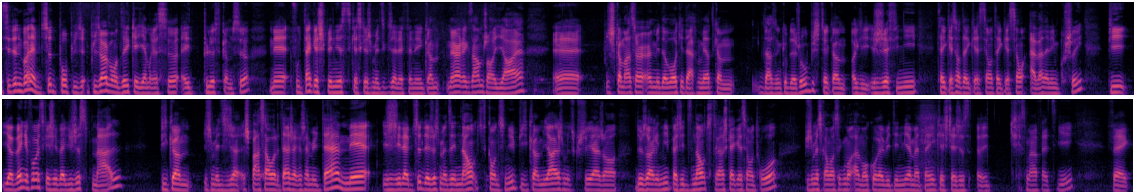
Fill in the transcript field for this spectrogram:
C'est une bonne habitude pour plusieurs. Plusieurs vont dire qu'ils aimeraient ça, être plus comme ça. Mais faut le temps que je finisse qu'est-ce que je me dis que j'allais finir. Comme meilleur exemple, genre hier, euh, je commençais un, un de mes devoirs qui était à remettre comme dans une couple de jours. Puis j'étais comme, OK, j'ai fini telle question, telle question, telle question avant d'aller me coucher. Puis il y a bien des fois où est-ce que j'évalue juste mal. Puis comme je me dis, je, je pensais avoir le temps, j'aurais jamais eu le temps, mais j'ai l'habitude de juste me dire non, tu continues. Puis comme hier, je me suis couché à genre 2h30, puis j'ai dit non, tu te ranges jusqu'à la question 3. Puis je me suis ramassé mon- à mon cours à 8h30 à matin, que j'étais juste euh, crissement fatigué. Fait que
